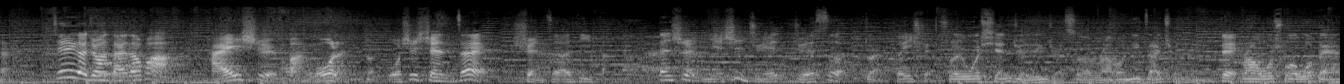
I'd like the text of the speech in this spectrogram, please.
态。这个状态的话，还是反过来对，我是现在选择地方，但是也是角角色对。可以选所以我先决定角色，然后你再确定。对然后我说我 ban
